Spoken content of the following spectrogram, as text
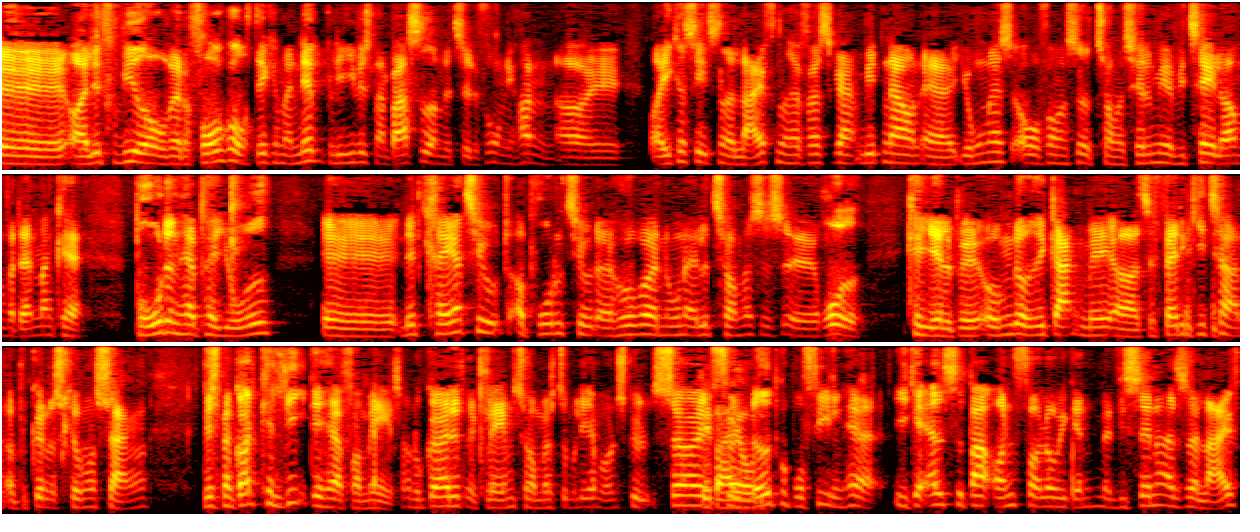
øh, og er lidt forvirret over, hvad der foregår. Det kan man nemt blive, hvis man bare sidder med telefonen i hånden og, øh, og ikke har set sådan noget live noget her første gang. Mit navn er Jonas, og overfor mig sidder Thomas Helmi, og vi taler om, hvordan man kan bruge den her periode øh, lidt kreativt og produktivt, og jeg håber, at nogle af alle Thomas' øh, råd kan hjælpe unge derude i gang med at tage fat i gitaren og begynde at skrive nogle sange. Hvis man godt kan lide det her format, og nu gør jeg lidt reklame, Thomas, du må lige have undskyld, så følg med på profilen her. I kan altid bare unfollow igen, men vi sender altså live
